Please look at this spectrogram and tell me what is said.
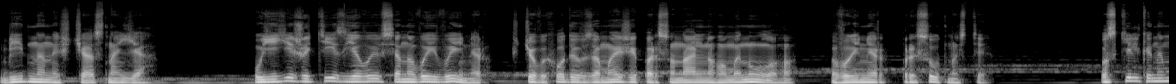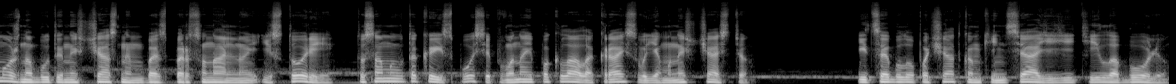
Бідна нещасна я. У її житті з'явився новий вимір, що виходив за межі персонального минулого, вимір присутності. Оскільки не можна бути нещасним без персональної історії, то саме у такий спосіб вона й поклала край своєму нещастю, і це було початком кінця її тіла болю.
